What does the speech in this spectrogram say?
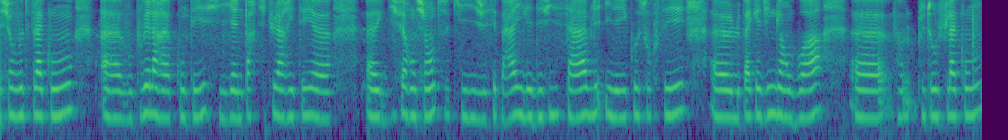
sur votre flacon, vous pouvez la raconter. S'il y a une particularité euh, différenciante qui, je sais pas, il est dévissable, il est éco-sourcé, euh, le packaging est en bois, euh, enfin plutôt le flacon,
